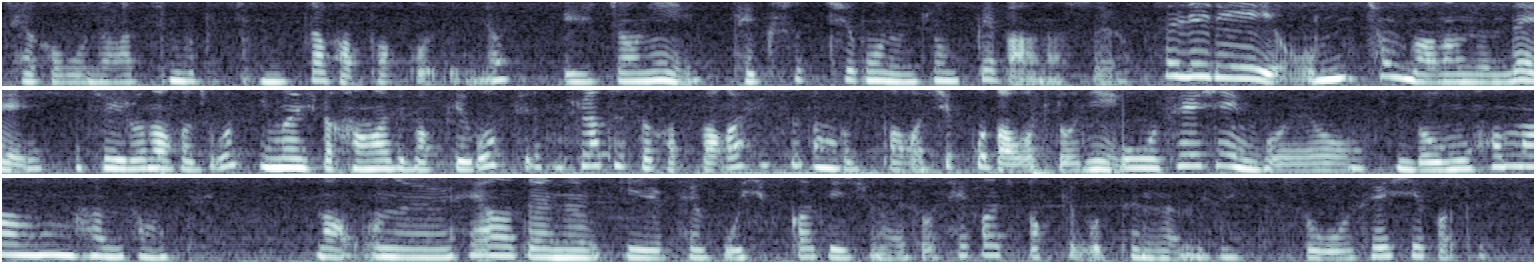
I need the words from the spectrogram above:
제가 오늘 아침부터 진짜 바빴거든요. 일정이 백수치고는 좀 꽤 많았어요. 할 일이 엄청 많았는데 아침에 일어나가지고 이모네 집에 강아지 맡기고 피- 필라테스 갔다가 헬스장 갔다가 씻고 나왔더니 오후 3시인 거예요. 지금 너무 허망한 상태. 나 오늘 해야 되는 일 150가지 중에서 3가지밖에 못했는데 벌써 오후 3시가 됐어.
